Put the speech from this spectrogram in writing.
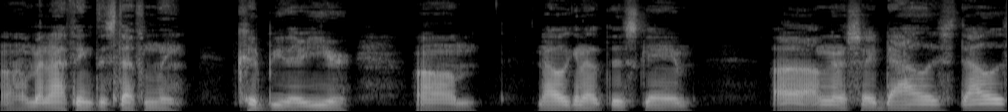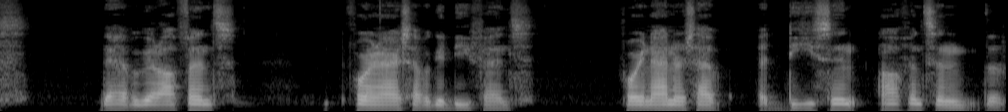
um, and I think this definitely could be their year. Um, now looking at this game, uh, I'm going to say Dallas. Dallas, they have a good offense. 49ers have a good defense. 49ers have a decent offense, and the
